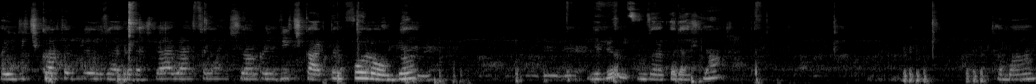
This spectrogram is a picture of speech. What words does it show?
Kaleci çıkartabiliyoruz arkadaşlar. Ben sana şu an kaleciyi çıkarttım. Foul oldu. Görüyor musunuz arkadaşlar? Tamam.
